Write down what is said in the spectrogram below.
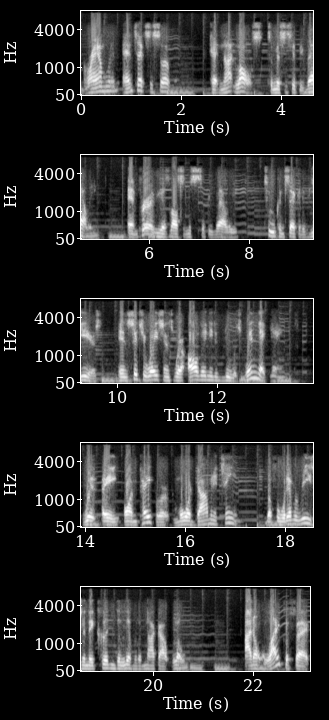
Grambling and Texas Southern had not lost to Mississippi Valley, and Prairie View has lost to Mississippi Valley two consecutive years in situations where all they needed to do was win that game with a, on paper, more dominant team. But for whatever reason, they couldn't deliver the knockout blow. I don't like the fact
